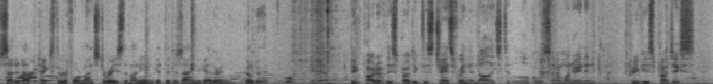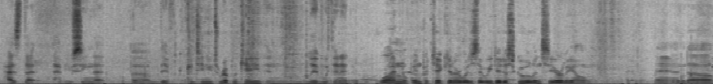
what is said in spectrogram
set it up. takes three or four months to raise the money and get the design together and go do it. Yeah, a big part of this project is transferring the knowledge to the locals, and I'm wondering in previous projects, has that? Have you seen that? Um, they've continued to replicate and live within it. One in particular was that we did a school in Sierra Leone, and uh,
